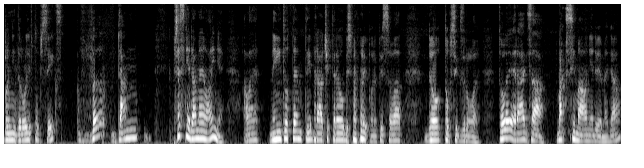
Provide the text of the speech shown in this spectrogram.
plnit roli v top 6 v dan, přesně dané lajně. Ale není to ten typ hráče, kterého bychom měli podepisovat do top 6 role. Tohle je hráč za maximálně 2 mega,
